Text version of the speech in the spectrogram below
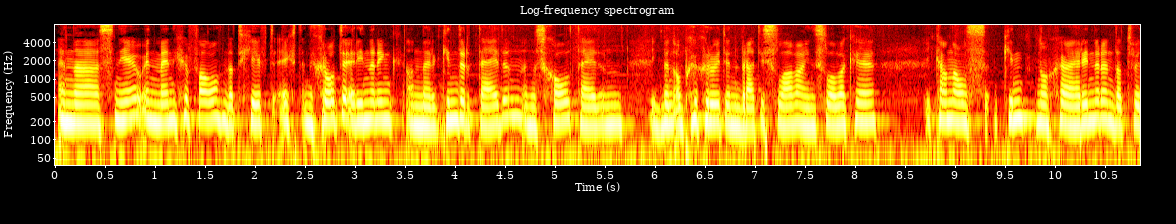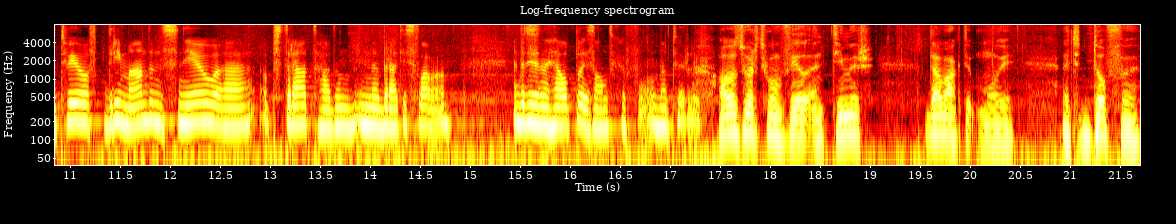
En sneeuw in mijn geval, dat geeft echt een grote herinnering aan mijn kindertijden en de schooltijden. Ik ben opgegroeid in Bratislava in Slowakije. Ik kan als kind nog herinneren dat we twee of drie maanden sneeuw uh, op straat hadden in Bratislava. En dat is een heel plezant gevoel natuurlijk. Alles wordt gewoon veel intiemer. Dat maakt het mooi. Het doffe,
